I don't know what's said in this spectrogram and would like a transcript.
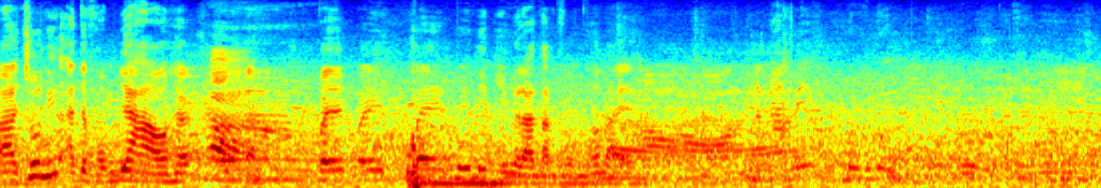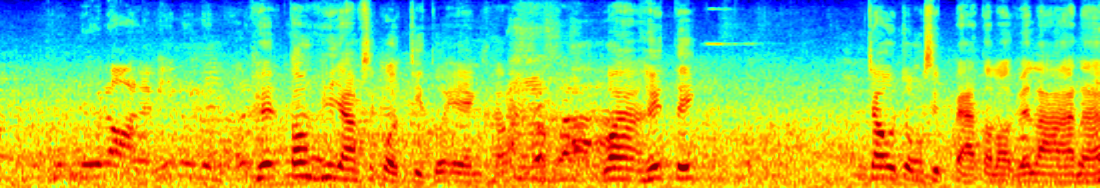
อ่าช่วงนี้อาจจะผมยาวครับไปไปไปไม่ได้มีเวลาตัดผมเท่าไหร่ครับทำให้ดูหนุ่มดูหล่อเลยพี่ดูหนุ่มขึ้นเพต้องพยายามสะกดจิตตัวเองครับ ว่าเฮ้ยติ๊ก เจ้าจง 18 ตลอดเวลานะ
